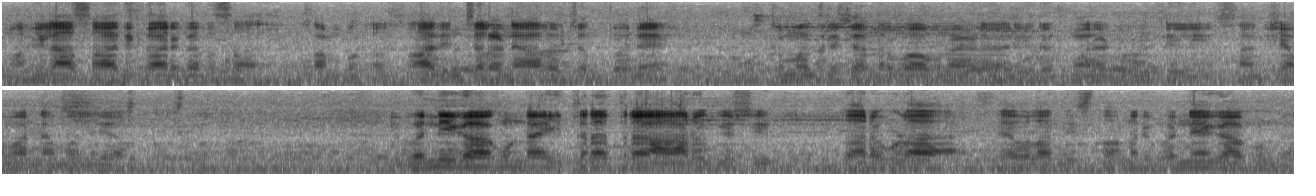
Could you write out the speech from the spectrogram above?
మహిళా సాధికారికత సా- సాధించాలనే ఆలోచనతోనే ముఖ్యమంత్రి చంద్రబాబు నాయుడు గారు ఈ రకమైనటువంటి సంక్షేమాన్ని అమలు చేస్తూ వస్తున్నారు. ఇవన్నీ కాకుండా ఇతరత్ర ఆరోగ్యశ్రీ ద్వారా కూడా సేవలు అందిస్తూ ఉన్నారు ఇవన్నీ కాకుండా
